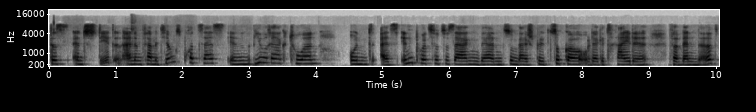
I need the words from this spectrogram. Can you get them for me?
Das entsteht in einem Fermentierungsprozess in Bioreaktoren und als Input sozusagen werden zum Beispiel Zucker oder Getreide verwendet.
